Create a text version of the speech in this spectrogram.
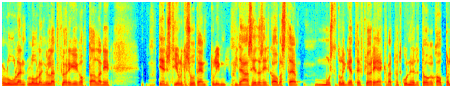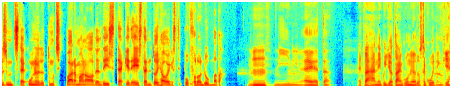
luulen, luulen kyllä, että Flörikin kohtaalla, niin tietysti julkisuuteen tuli mitä asioita siitä kaupasta ja muusta tulikin, että Flöri ei ehkä välttämättä kunnioitettu, onko kauppa mutta sitä ei kunnioitettu, mutta sitten varmaan ajateltiin sitäkin, että ei sitä nyt ole ihan oikeasti Buffaloon dummata. Mm, niin, niin, ei, että, että vähän niin kuin jotain kunnioitusta kuitenkin.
